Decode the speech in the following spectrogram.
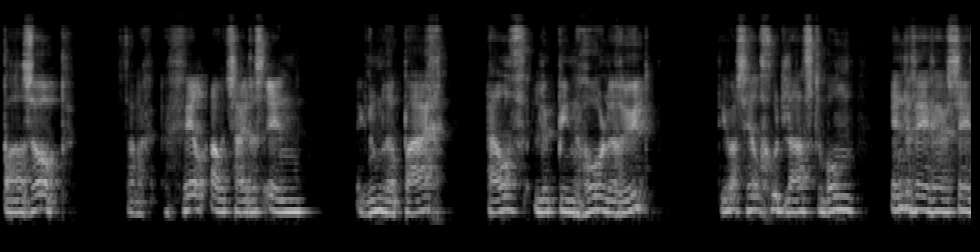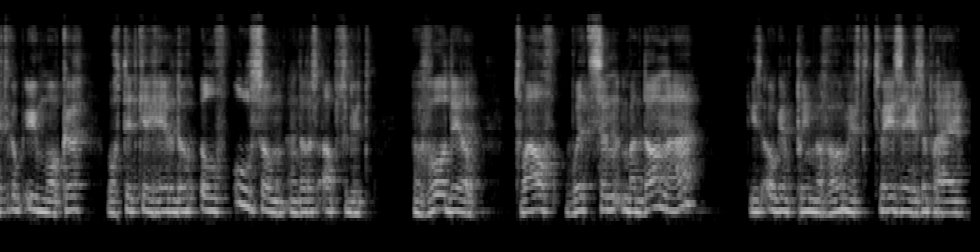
Pas op! Er staan nog veel outsiders in. Ik noem er een paar. 11 Lupin Holerud. Die was heel goed laatst. Won in de V75 op U-mokker. Wordt dit keer gereden door Ulf Oelson. En dat is absoluut een voordeel. 12 Whitson Madonna. Die is ook in prima vorm. Heeft twee zegens op rij.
